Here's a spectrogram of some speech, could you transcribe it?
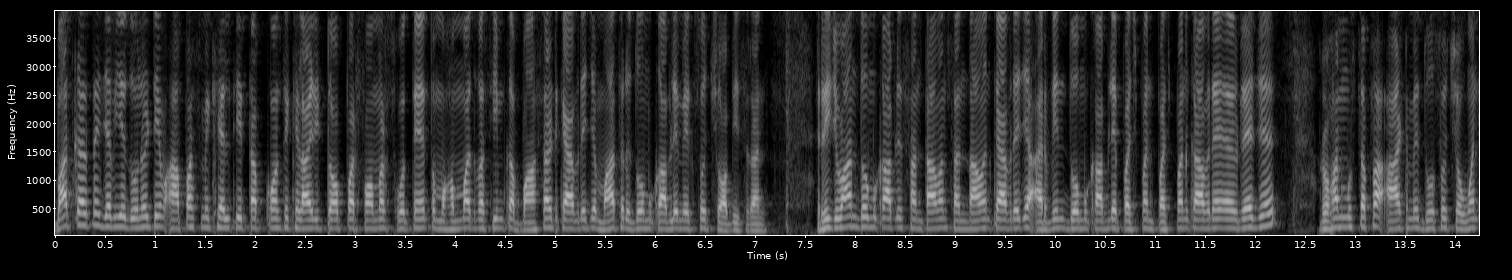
बात करते हैं, जब ये दोनों टीम आपस में खेलती है, तब कौन से खिलाड़ी टॉप परफॉर्मर्स होते हैं? तो मोहम्मद वसीम का बासठ का एवरेज है, मात्र दो मुकाबले में एक सौ चौबीस रन। रिजवान दो मुकाबले संतावन संतावन का एवरेज है, अरविंद दो मुकाबले पचपन पचपन का एवरेज है। रोहन मुस्तफ़ा आठ में दो सौ चौवन,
